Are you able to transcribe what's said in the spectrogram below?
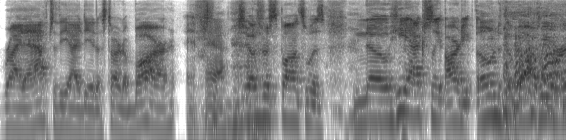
right after the idea to start a bar? And Yeah. Joe's response was, no, he actually already owned the bar we were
